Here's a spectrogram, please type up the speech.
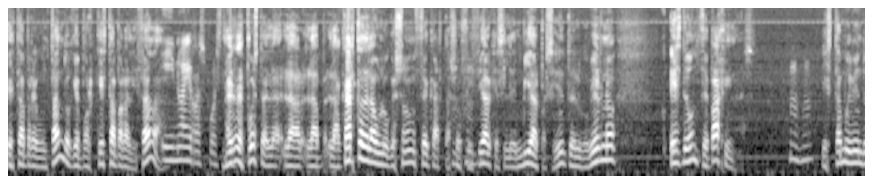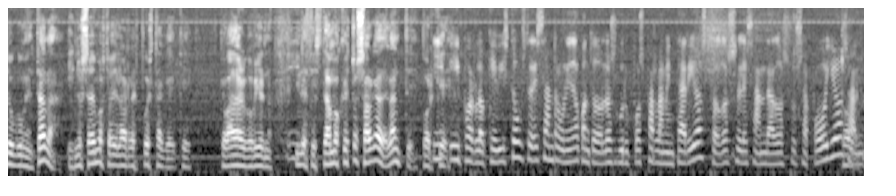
está preguntando que por qué está paralizada. Y no hay respuesta. No hay respuesta. La, la- la- la carta de la ONU, que son 11 cartas oficial que se le envía al presidente del gobierno, es de 11 páginas. Está muy bien documentada. Y no sabemos todavía la respuesta que, que- que va a dar el gobierno. Y, Y- necesitamos que esto salga adelante. Porque Y, y por lo que he visto, ustedes se han reunido con todos los grupos parlamentarios, todos les han dado sus apoyos, al-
